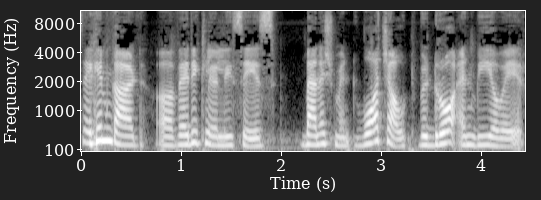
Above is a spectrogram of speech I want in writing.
Second card uh, very clearly says banishment. Watch out, withdraw and be aware.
